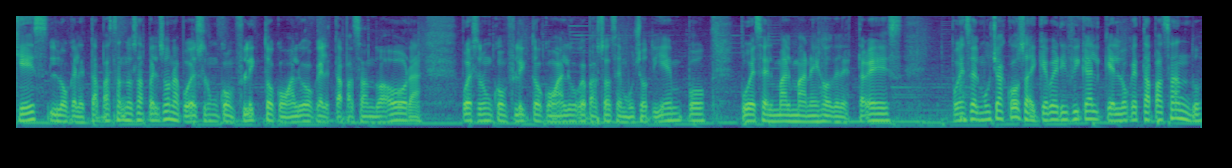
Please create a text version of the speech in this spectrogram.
qué es lo que le está pasando a esa persona. Puede ser un conflicto con algo que le está pasando ahora, puede ser un conflicto con algo que pasó hace mucho tiempo, puede ser mal manejo del estrés, pueden ser muchas cosas. Hay que verificar qué es lo que está pasando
